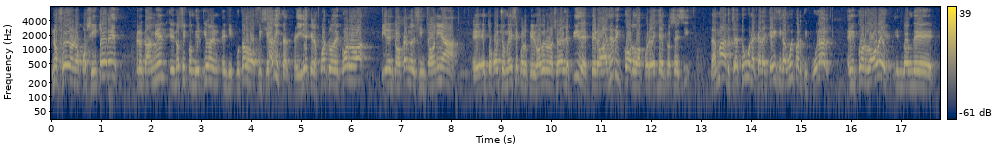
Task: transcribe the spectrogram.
no fueron opositores, pero también eh, no se convirtió en, diputados oficialistas. Te diría que los cuatro de Córdoba vienen tocando en sintonía eh, estos ocho meses con lo que el gobierno nacional les pide. Pero ayer en Córdoba, por ejemplo, Ceci, La marcha tuvo una característica muy particular, el cordobés, en donde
